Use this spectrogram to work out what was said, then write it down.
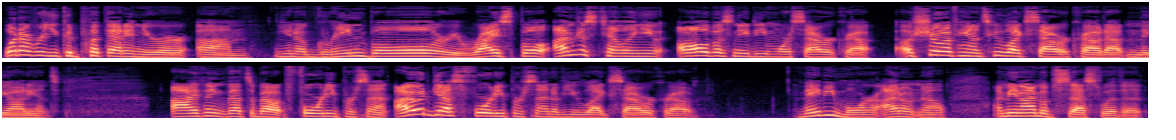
whatever, you could put that in your, um, you know, green bowl or your rice bowl. I'm just telling you, all of us need to eat more sauerkraut. A show of hands, who likes sauerkraut out in the audience? I think that's about 40%. I would guess 40% of you like sauerkraut. Maybe more. I don't know. I mean, I'm obsessed with it.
